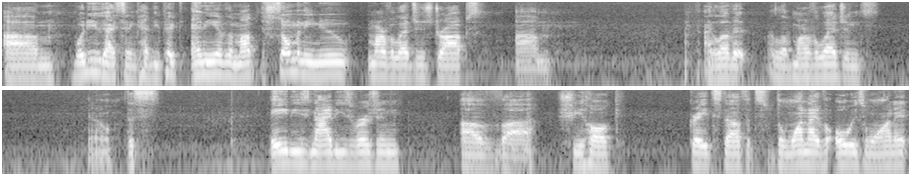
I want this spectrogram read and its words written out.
Um, what do you guys think? Have you picked any of them up? There's so many new Marvel Legends drops. Um, I love it. I love Marvel Legends. You know, this 80s, 90s version of uh, She-Hulk. Great stuff. It's the one I've always wanted.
